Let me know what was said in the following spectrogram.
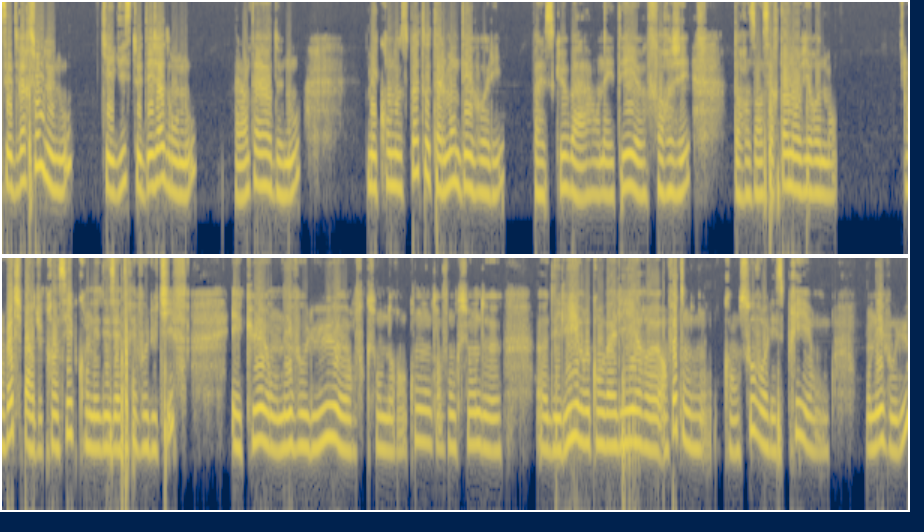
cette version de nous qui existe déjà dans nous, à l'intérieur de nous, mais qu'on n'ose pas totalement dévoiler parce que bah on a été euh, forgé dans un certain environnement. En fait, je pars du principe qu'on est des êtres évolutifs et que on évolue euh, en fonction de nos rencontres, en fonction de euh, des livres qu'on va lire. Euh, en fait, on, quand on s'ouvre l'esprit, on, on évolue.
